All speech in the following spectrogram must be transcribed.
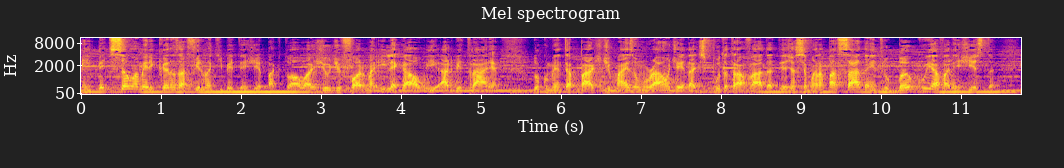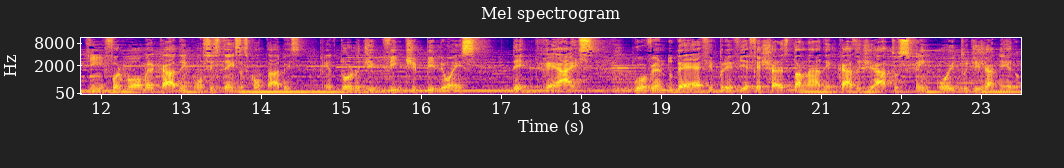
Em petição, americanas afirma que BTG Pactual agiu de forma ilegal e arbitrária. O documento é parte de mais um round aí na disputa travada desde a semana passada entre o banco e a varejista, que informou ao mercado inconsistências contábeis em torno de 20 bilhões de reais. O governo do DF previa fechar a esplanada em caso de atos em 8 de janeiro.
